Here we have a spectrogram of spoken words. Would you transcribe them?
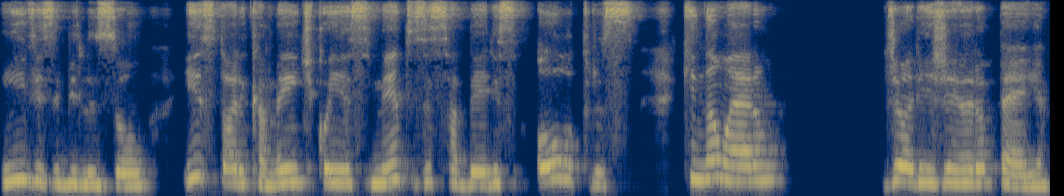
invisibilizou historicamente conhecimentos e saberes outros que não eram de origem europeia.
